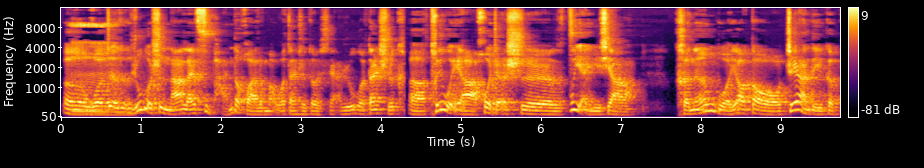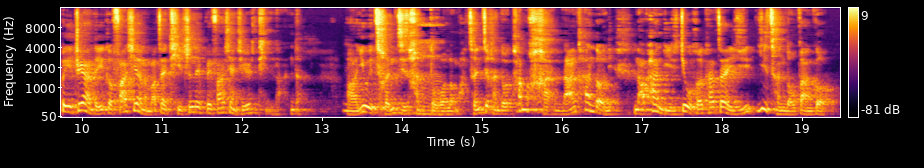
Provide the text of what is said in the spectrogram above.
呃，我这如果是拿来复盘的话，那么我当时都想，如果当时呃推诿啊，或者是敷衍一下，可能我要到这样的一个被这样的一个发现了嘛，在体制内被发现其实挺难的。啊，因为层级很多了嘛，层级很多，他们很难看到你，哪怕你就和他在一一层楼办公，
